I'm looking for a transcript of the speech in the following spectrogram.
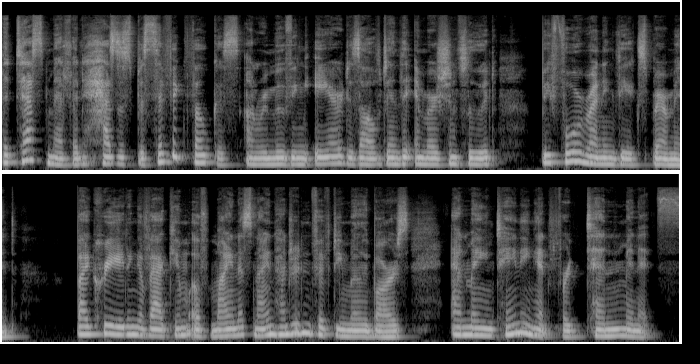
the test method has a specific focus on removing air dissolved in the immersion fluid before running the experiment by creating a vacuum of minus 950 millibars and maintaining it for 10 minutes.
